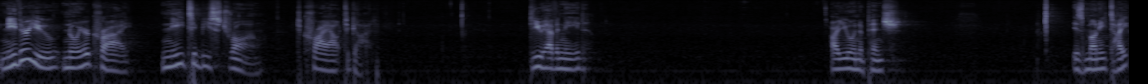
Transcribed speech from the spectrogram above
Neither you nor your cry need to be strong to cry out to God. Do you have a need? Are you in a pinch? Is money tight?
